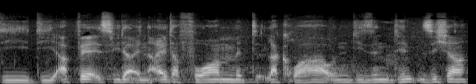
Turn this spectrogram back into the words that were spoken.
die, die Abwehr ist wieder in alter Form mit Lacroix und die sind hinten sicher.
